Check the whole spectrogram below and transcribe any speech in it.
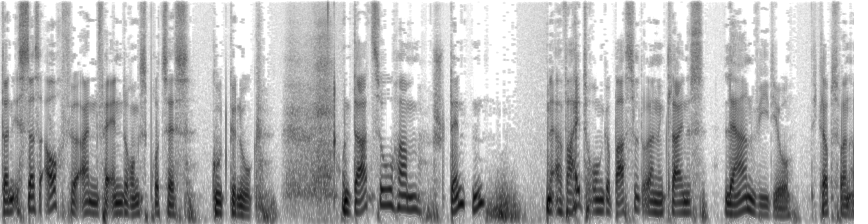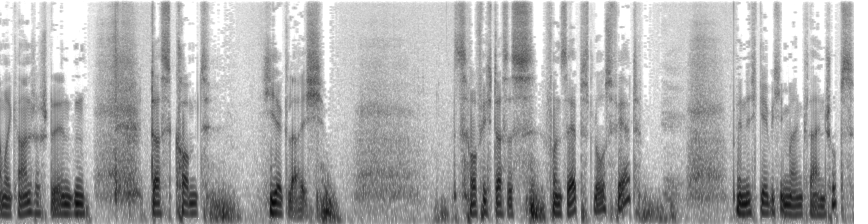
dann ist das auch für einen Veränderungsprozess gut genug. Und dazu haben Studenten eine Erweiterung gebastelt oder ein kleines Lernvideo. Ich glaube, es waren amerikanische Studenten. Das kommt hier gleich. Jetzt hoffe ich, dass es von selbst losfährt. Wenn nicht, gebe ich ihm einen kleinen Schubs.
